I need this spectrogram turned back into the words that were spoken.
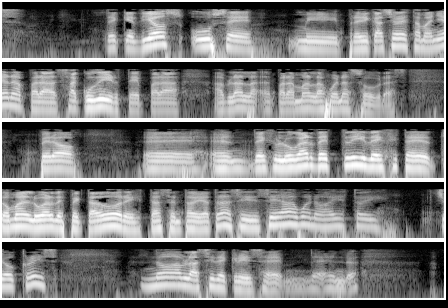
de que Dios use mi predicación esta mañana para sacudirte, para hablar, para amar las buenas obras. Pero eh, en lugar de ti, de, tomar el lugar de espectadores, estás sentado ahí atrás y dice, ah, bueno, ahí estoy yo, Chris. No hablo así de Chris. Eh,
